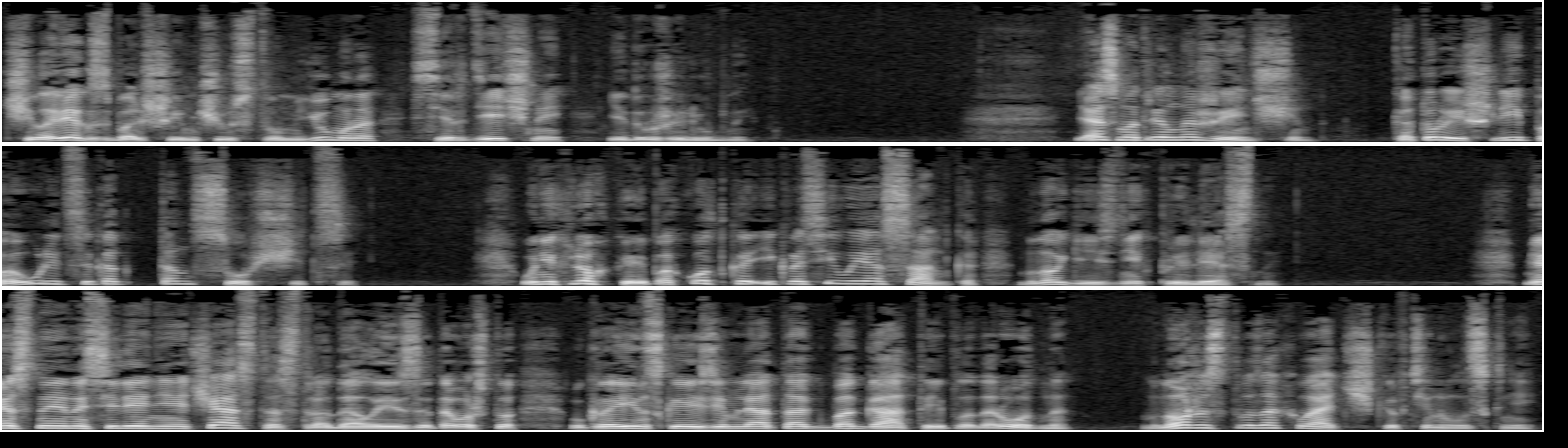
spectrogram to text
человек с большим чувством юмора, сердечный и дружелюбный. Я смотрел на женщин, которые шли по улице как танцовщицы. У них легкая походка и красивая осанка, многие из них прелестны. Местное население часто страдало из-за того, что украинская земля так богата и плодородна. Множество захватчиков тянулось к ней.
